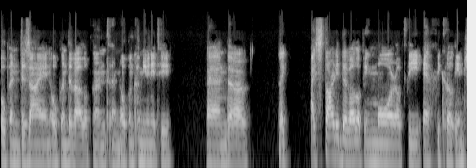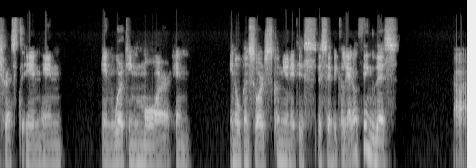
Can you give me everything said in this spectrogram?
open design, open development, and open community. And uh, like I started developing more of the ethical interest in in in working more in in open source communities specifically. I don't think this uh,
